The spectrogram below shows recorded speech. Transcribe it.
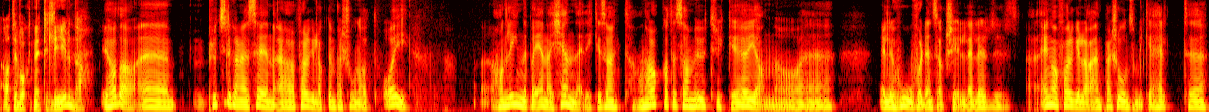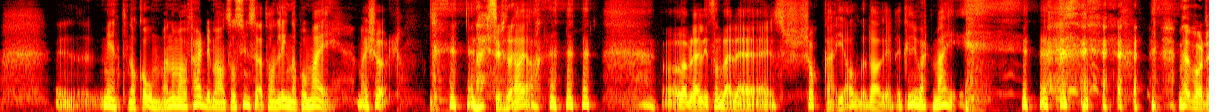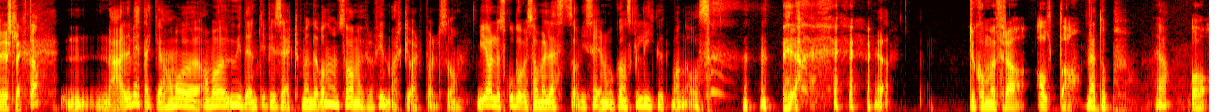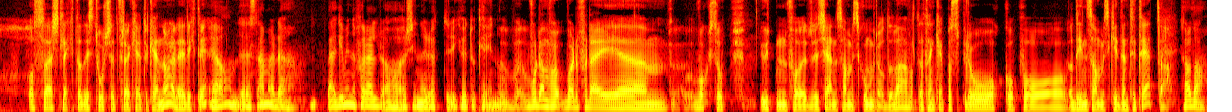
at de våkner til liv, da? Ja da. Eh, plutselig kan jeg se når jeg har fargelagt en person at oi, han ligner på en jeg kjenner, ikke sant. Han har akkurat det samme uttrykket i øynene, og, eh, eller hun for den saks skyld. Eller en gang fargela en person som ikke helt eh, mente noe om, men når jeg var ferdig med han, så syns jeg at han ligna på meg, meg sjøl. Nei, sier du det? ja, ja. og da ble jeg litt sånn der sjokka i alle dager. Det kunne jo vært meg. men Var dere i slekt, da? Nei, det vet jeg ikke. Han var, han var uidentifisert, men det var noen samer fra Finnmark i hvert fall. Så vi alle skodd over samme lest, så vi ser nå ganske like ut, mange av oss. ja. ja. Du kommer fra Alta. Nettopp. Ja. Og så er slekta di stort sett fra Kautokeino, er det riktig? Ja, det stemmer det. Begge mine foreldre har sine røtter i Kautokeino. Hvordan var det for deg å vokse opp utenfor kjernesamisk område, da? Da tenker jeg på språk og på din samiske identitet, da? Ja da.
